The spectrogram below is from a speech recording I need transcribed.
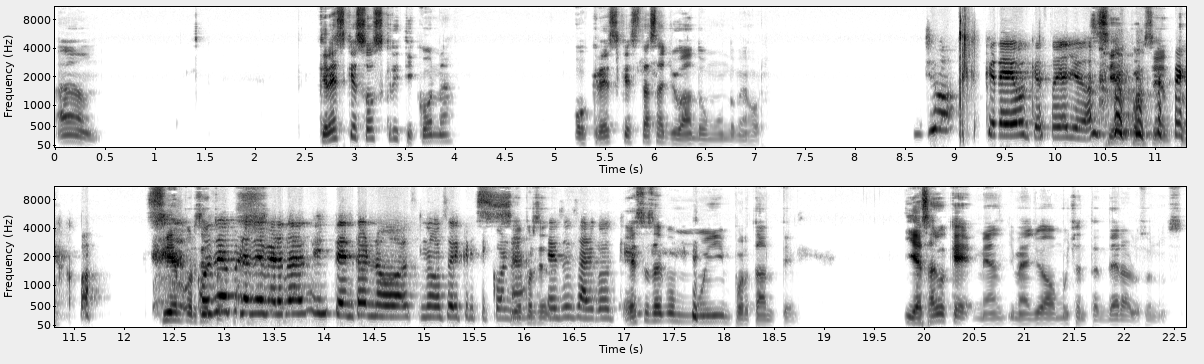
Um, ¿Crees que sos criticona o crees que estás ayudando a un mundo mejor? Yo creo que estoy ayudando 100%. Mejor. 100%. O sea, pero de verdad intento no, no ser criticona. Eso es algo que... Eso es algo muy importante. Y es algo que me ha, me ha ayudado mucho a entender a los unos.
